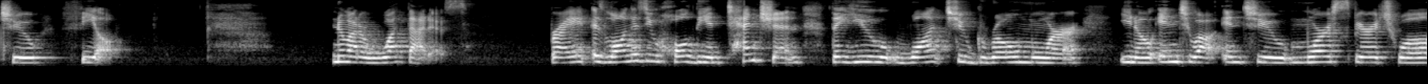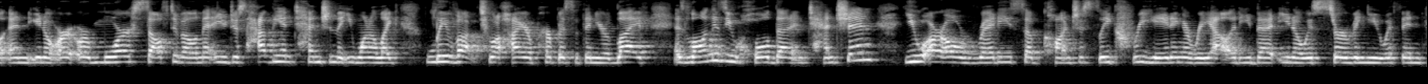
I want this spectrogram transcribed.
to feel. No matter what that is right? As long as you hold the intention that you want to grow more you know into a into more spiritual and you know or, or more self-development and you just have the intention that you want to like live up to a higher purpose within your life as long as you hold that intention you are already subconsciously creating a reality that you know is serving you within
